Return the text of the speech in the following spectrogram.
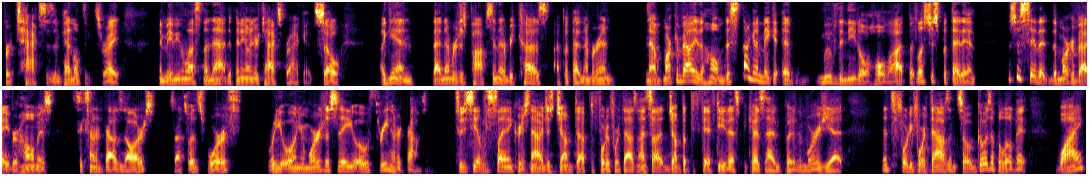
for taxes and penalties, right? and maybe even less than that, depending on your tax bracket. So again, that number just pops in there because I put that number in. Now, market value of the home, this is not going to make it uh, move the needle a whole lot, but let's just put that in. Let's just say that the market value of your home is $600,000. So that's what it's worth. What do you owe on your mortgage? Let's say you owe 300,000. So you see a slight increase. Now it just jumped up to 44,000. I saw it jumped up to 50. That's because I hadn't put in the mortgage yet. That's 44,000. So it goes up a little bit. Why?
